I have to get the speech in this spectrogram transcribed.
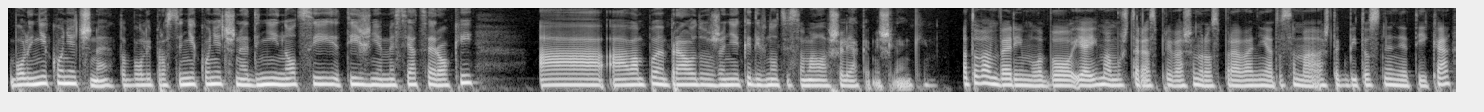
boli nekonečné. To boli proste nekonečné dni, noci, týždne, mesiace, roky. A, a vám poviem pravdu, že niekedy v noci som mala všelijaké myšlienky. A to vám verím, lebo ja ich mám už teraz pri vašom rozprávaní a to sa ma až tak bytostne netýka.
